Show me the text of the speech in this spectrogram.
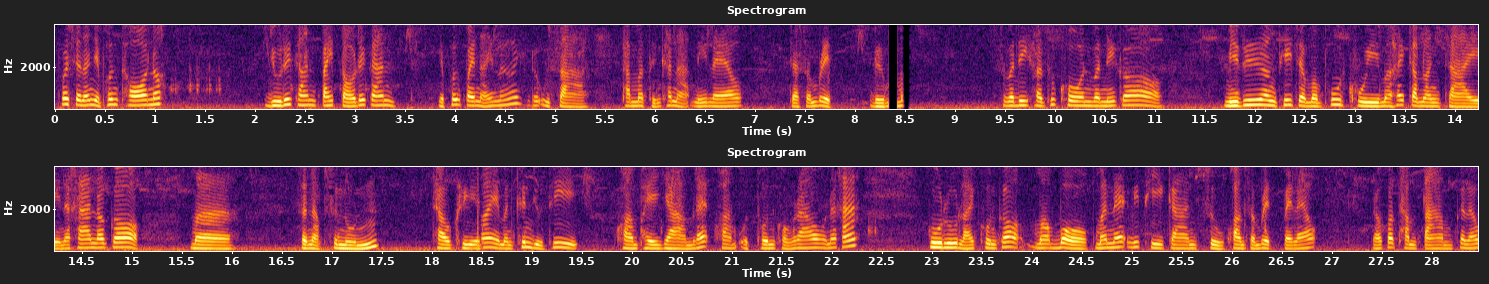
เพราะฉะนั้นอย่าเพิ่งท้อเนาะอยู่ด้วยกันไปต่อด้วยกัน อย่าเพิ่งไปไหนเลย เราอุตส่าห์ทำมาถึงขนาดนี้แล้ว จะสำเร็จหรือไม่สวัสดีค่ะทุกคนวันนี้ก็มีเรื่องที่จะมาพูดคุยมาให้กำลังใจนะคะ แล้วก็มาสนับสนุนชาวครีเอทไม่มันขึ้นอยู่ที่ความพยายามและความอดทนของเรานะคะ กูรูหลายคนก็มาบอกมาแนะวิธีการสู่ความสำเร็จไปแล้ว เราก็ทำตามก็แล้ว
